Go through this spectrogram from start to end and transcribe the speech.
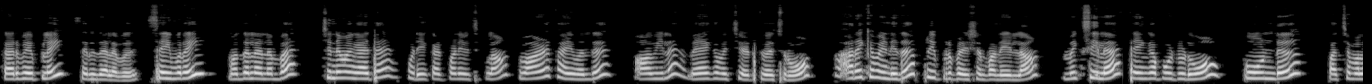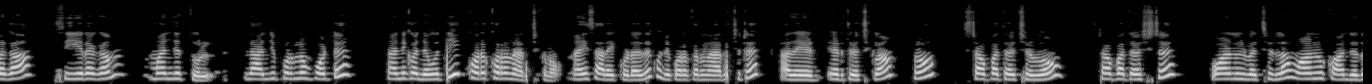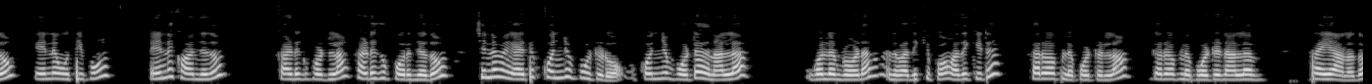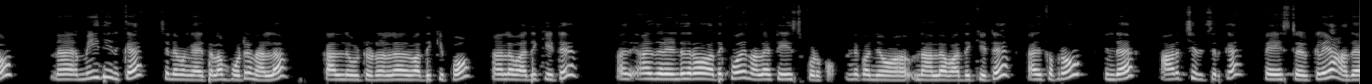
கருவேப்பிலை சிறிதளவு. செய்முறை முதல்ல நம்ம சின்ன வெங்காயத்தை பொடியை கட் பண்ணி வச்சுக்கலாம். வாழைக்காய் வந்து ஆவியில வேக வச்சு எடுத்து வச்சிருவோம். அரைக்க வேண்டியதை ப்ரீ ப்ரிப்பரேஷன் பண்ணிடலாம். மிக்சியில தேங்காய் போட்டுடுவோம் பூண்டு பச்சை மிளகாய் சீரகம் மஞ்சத்தூள். இந்த அஞ்சு பொருளும் போட்டு தண்ணி கொஞ்சம் ஊற்றி குறை குறைன்னு அரைச்சிக்கணும். நைஸ் அரைக்கூடாது கொஞ்சம் குறை குறைன்னு அரைச்சிட்டு அதை எடுத்து வச்சுக்கலாம். அப்புறம் ஸ்டவ் பற்ற வச்சிடுவோம் ஸ்டவ் பற்ற வச்சுட்டு வானல் வச்சிடலாம். வானல் காஞ்சதும் எண்ணெய் ஊற்றிப்போம் எண்ணெய் காய்ஞ்சதும் கடுகு போட்டுடலாம். கடுகு பொரிஞ்சதும் சின்ன வெங்காயத்தை கொஞ்சம் போட்டுடுவோம். கொஞ்சம் போட்டு அதை நல்லா கோல்டன் ப்ரௌனாக அதை வதக்கிப்போம். வதக்கிட்டு கருவேப்பிலை போட்டுடலாம். கருவேப்பிலை போட்டு நல்லா ஃப்ரை ஆனதும் நான் மீதி இருக்க சின்ன வெங்காயத்தெல்லாம் போட்டு நல்லா கலந்து விட்டுடும் நல்லா வதக்கிப்போம். நல்லா வதக்கிட்டு அது அது ரெண்டு தடவை வதக்கும் போது நல்லா டேஸ்ட் கொடுக்கும். இன்னும் கொஞ்சம் நல்லா வதக்கிட்டு அதுக்கப்புறம் இந்த அரைச்சி வச்சிருக்க பேஸ்ட் இருக்கு இல்லையா? அதை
